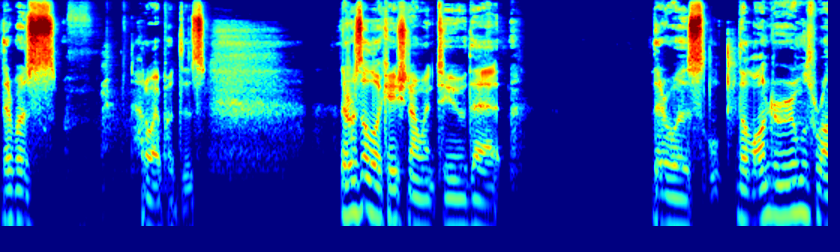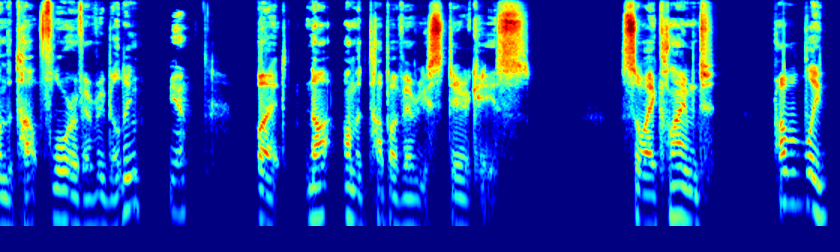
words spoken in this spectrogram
there was, how do I put this? There was a location I went to that there was the laundry rooms were on the top floor of every building. Yeah. But not on the top of every staircase. So I climbed probably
